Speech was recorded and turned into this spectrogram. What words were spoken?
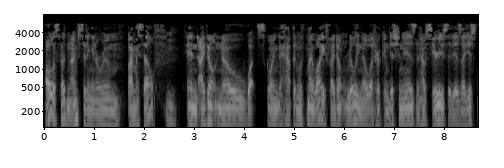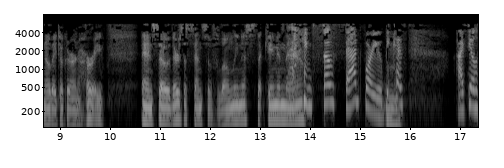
all of a sudden, I'm sitting in a room by myself, mm. and I don't know what's going to happen with my wife. I don't really know what her condition is and how serious it is. I just know they took her in a hurry. And so there's a sense of loneliness that came in there. I'm so sad for you mm. because mm. I feel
